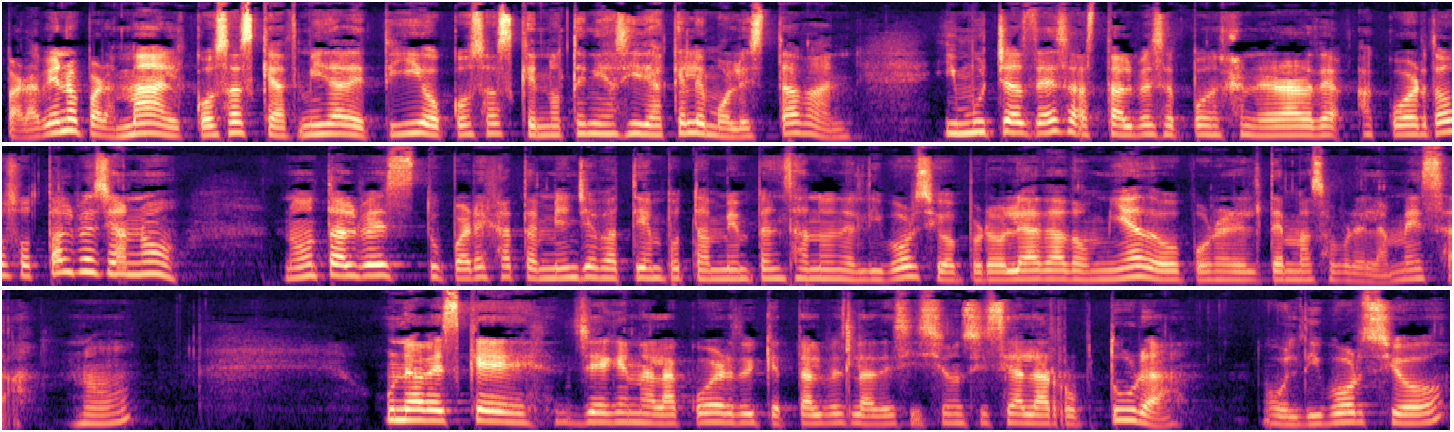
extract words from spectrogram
para bien o para mal, cosas que admira de ti o cosas que no tenías idea que le molestaban. Y muchas de esas tal vez se pueden generar acuerdos o tal vez ya no. ¿no? Tal vez tu pareja también lleva tiempo también pensando en el divorcio, pero le ha dado miedo poner el tema sobre la mesa, ¿no? Una vez que lleguen al acuerdo y que tal vez la decisión sí sea la ruptura o el divorcio,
